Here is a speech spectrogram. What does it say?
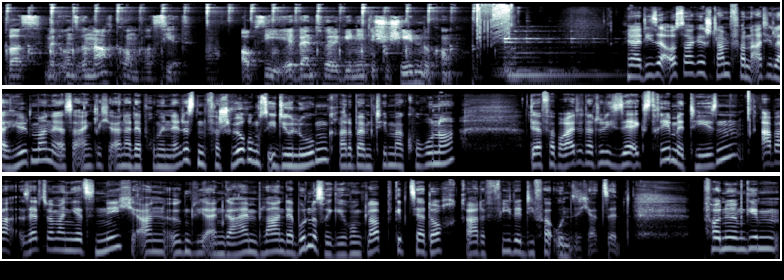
was mit unseren Nachkommen passiert. Ob sie eventuell genetische Schäden bekommen. Ja, diese Aussage stammt von Attila Hildmann. Er ist eigentlich einer der prominentesten Verschwörungsideologen, gerade beim Thema Corona. Der verbreitet natürlich sehr extreme Thesen. Aber selbst wenn man jetzt nicht an irgendwie einen geheimen Plan der Bundesregierung glaubt, gibt es ja doch gerade viele, die verunsichert sind. Frau Nürngim,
